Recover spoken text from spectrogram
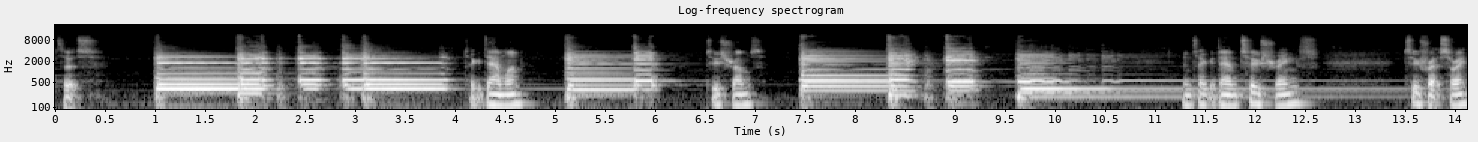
So it's take it down one, two strums, then take it down two strings, two frets, sorry,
